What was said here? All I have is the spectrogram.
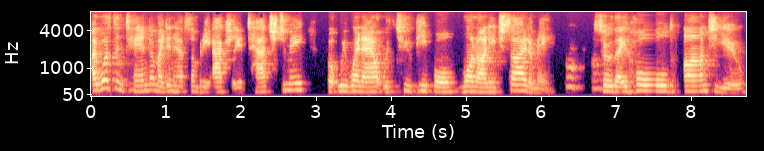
I wasn't tandem, I didn't have somebody actually attached to me, but we went out with two people, one on each side of me. Oh, oh. So they hold onto you.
